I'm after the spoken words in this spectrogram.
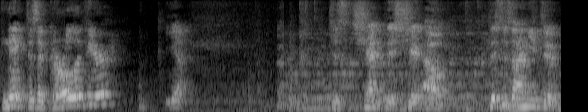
Nick, does a girl live here? Yeah. Just check this shit out. This is on YouTube.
